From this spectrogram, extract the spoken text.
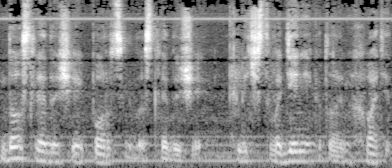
до следующей порции, до следующего количества денег, которым хватит.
